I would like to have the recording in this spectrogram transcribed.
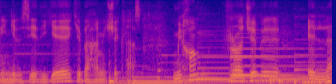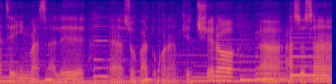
انگلیسی دیگه که به همین شکل هست. می‌خوام راجع به علت این مسئله صحبت بکنم که چرا اساسا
